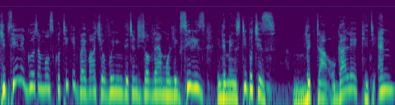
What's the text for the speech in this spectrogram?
Kipsiele got a Moscow ticket by virtue of winning the 2012 Diamond League Series in the men's steeplechase. Victor Ogale, KTN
